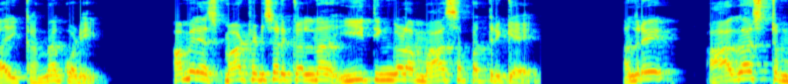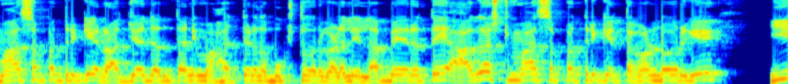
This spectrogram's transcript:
ಲೈಕ್ ಅನ್ನ ಕೊಡಿ. ಆಮೇಲೆ ಸ್ಮಾರ್ಟ್ ಹೆಡ್ ಸರ್ಕಲ್ನ ಈ ತಿಂಗಳ ಮಾಸ ಪತ್ರಿಕೆ ಅಂದ್ರೆ ಆಗಸ್ಟ್ ಮಾಸ ಪತ್ರಿಕೆ ರಾಜ್ಯಾದ್ಯಂತ ನಿಮ್ಮ ಹತ್ತಿರದ ಬುಕ್ ಸ್ಟೋರ್ಗಳಲ್ಲಿ ಲಭ್ಯ ಇರುತ್ತೆ. ಆಗಸ್ಟ್ ಮಾಸ ಪತ್ರಿಕೆ ತಗೊಂಡವರಿಗೆ ಈ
